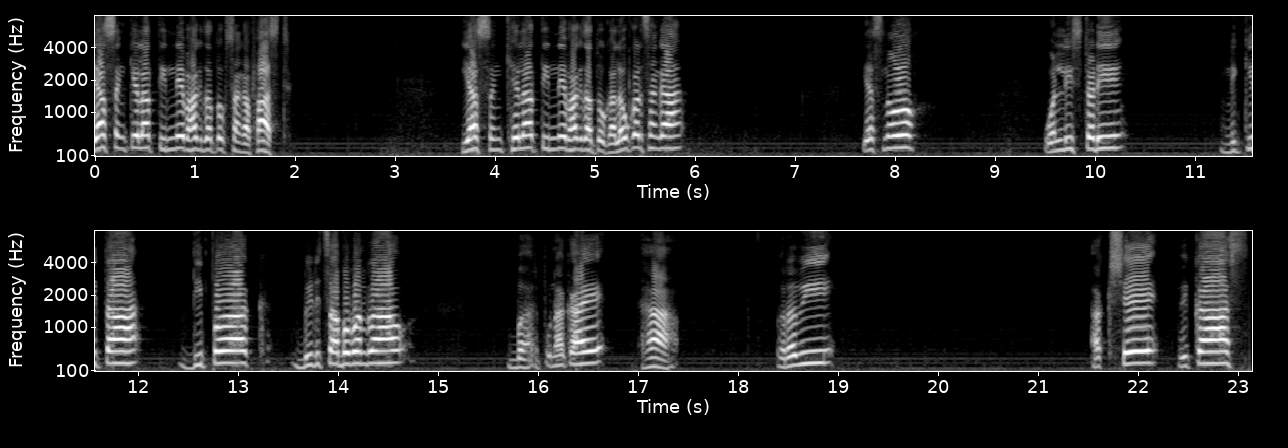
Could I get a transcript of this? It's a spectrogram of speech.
या संख्येला तीनने भाग जातो सांगा फास्ट या संख्येला तीनने भाग जातो का? लवकर सांगा. Yes no only study Nikita Deepak बीडचा बबनराव. बर पुन्हा काय? हा. रवी. अक्षय विकास.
